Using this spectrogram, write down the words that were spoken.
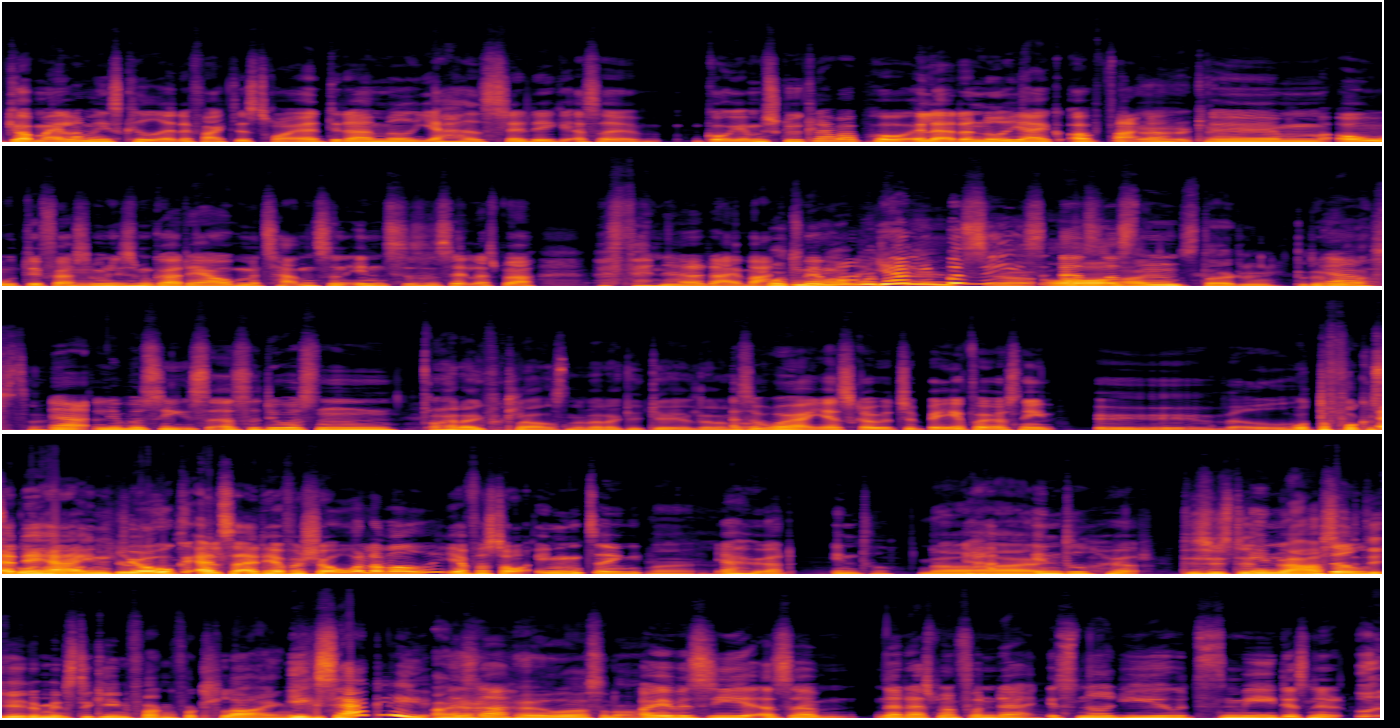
gjort mig allermest ked af det faktisk, tror jeg. Det der med, jeg havde slet ikke, altså, går jeg med skyklapper på, eller er der noget, jeg ikke opfanger? Ja, jeg det øhm, og Mm, det første, mm. man ligesom gør, det er jo, at man tager den sådan ind til sig selv og spørger, hvad fanden er der, der er i vejen med mig? Ja, lige præcis. Ja. Åh, altså, ej, sådan, din stakkel. Det er det Ja. værste. ja, lige præcis. Altså, det var sådan, Og han har ikke forklaret sådan, hvad der gik galt eller Altså, noget. prøv at høre, jeg skrev tilbage, for jeg var sådan en, øh, hvad? What the fuck is Er det her en here? joke? Altså, er det her for sjov, eller hvad? Jeg forstår ingenting. Nej. Jeg har hørt intet. Nej. Jeg har intet hørt. Det synes det er værste. Det giver det mindste give en fucking forklaring. Exactly! Ej, altså, jeg hader sådan noget. og jeg vil sige, altså, når der er man fundet der, it's not you, it's me, det er sådan et, "Øh,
